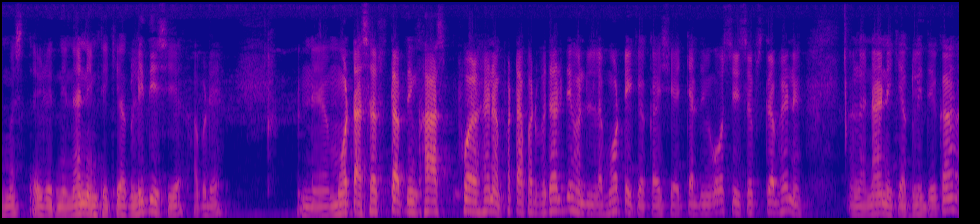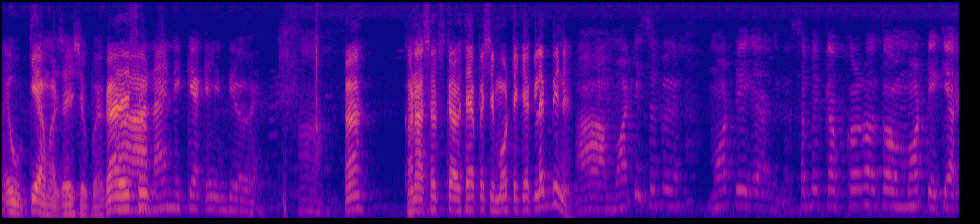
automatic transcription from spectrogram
મસ્ત એવી રીતની નાની ક્યાંક લીધી છે આપણે. અને મોટા સબસ્ક્રાઇબની ખાસ ફળ છે ને ફટાફટ વધારી દો એટલે મોટી કેક આવી છે અત્યારે તમે ઓછી સબસ્ક્રાઇબ છે ને એટલે નાની કેક લીધી. કાં? એવું ક્યાં અમારે જઈશું ભાઈ કાં નાની કેક લીધી હવે. હા. હા? ઘણા સબસ્ક્રાઇબ થયા પછી મોટી કેક લાવી ને? હા મોટી મોટી સબસ્ક્રાઇબ કરો તો મોટી કેક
